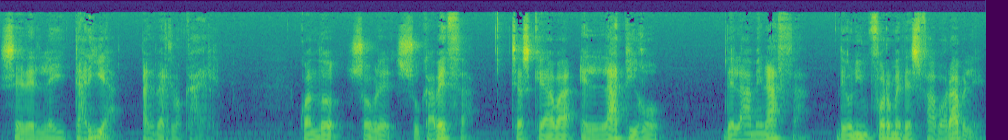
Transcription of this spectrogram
se deleitaría al verlo caer. Cuando sobre su cabeza chasqueaba el látigo de la amenaza de un informe desfavorable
